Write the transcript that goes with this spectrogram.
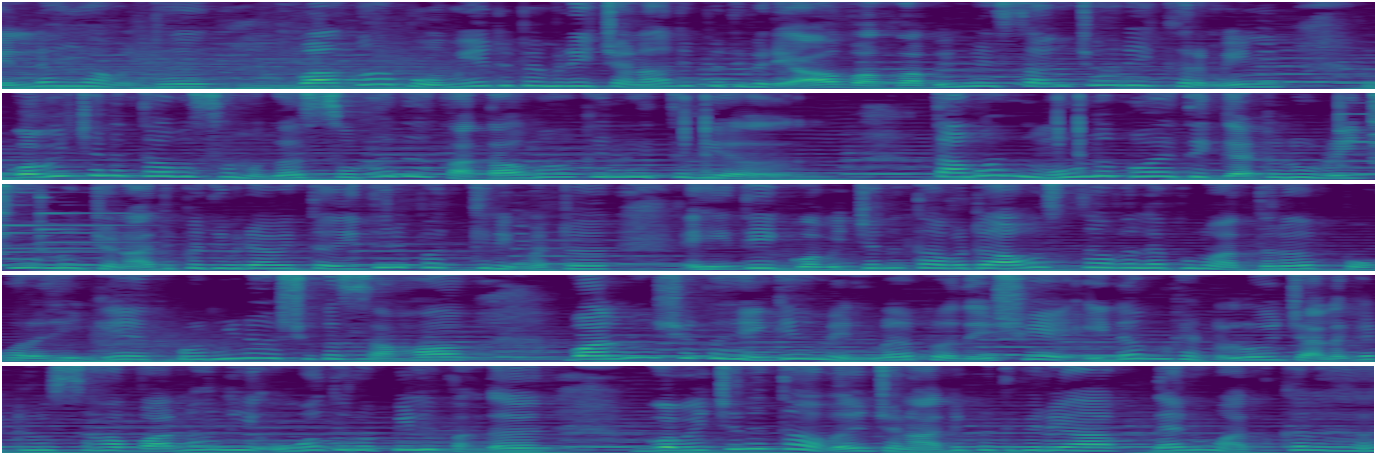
වෙල්ලයාවට වගා භූමියට පැමිණි ජනාධිපතිවරයා වගාබිමේ සංචාරය කරමින් ගොවි ජනතාව සමග සුහද කතාබහ කරන ඉතිවිය. තමන් මුහුණ පා ඇති ගැටලු ඍජුවම ජනාධිපතිවරයා වෙත ඉදිරිපත් කිරීමට එහිදී ගොවි ජනතාවට අවස්ථාව ලැබුණු අතර පොහොර හිඟය කෘමිනාශක සහ වල්නාශක හිඟය මෙන්ම ප්‍රදේශයේ ඉඩම් ගැටලු ජල ගැටලු සහ වනාලී උවදුර පිළිබඳ ගොවි ජනතාව ජනාධිපතිවරයා දැනුවත් කළහ.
